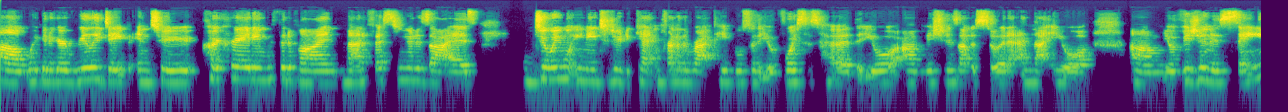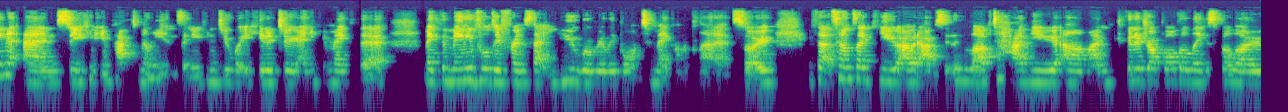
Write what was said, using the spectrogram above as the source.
um, we're going to go really deep into co-creating with the divine, manifesting your desires, doing what you need to do to get in front of the right people so that your voice is heard that your um, mission is understood and that your um, your vision is seen and so you can impact millions and you can do what you're here to do and you can make the make the meaningful difference that you were really born to make on the planet so if that sounds like you i would absolutely love to have you um, i'm going to drop all the links below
